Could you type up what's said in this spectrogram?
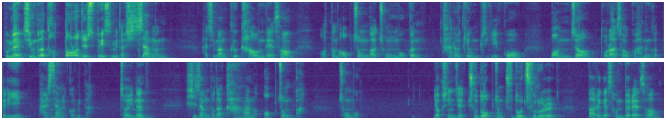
분명히 지금보다 더 떨어질 수도 있습니다. 시장은. 하지만 그 가운데서 어떤 업종과 종목은 다르게 움직이고 먼저 돌아서고 하는 것들이 발생할 겁니다. 저희는 시장보다 강한 업종과 종목, 역시 이제 주도 업종, 주도 주를 빠르게 선별해서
